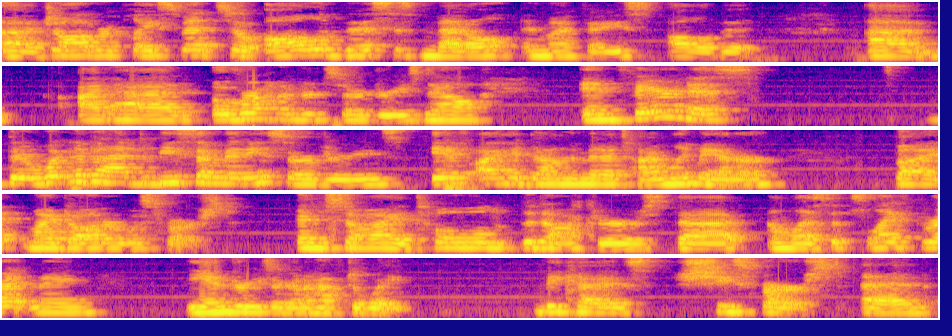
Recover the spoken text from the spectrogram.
uh, jaw replacement. So all of this is metal in my face, all of it. Um, I've had over 100 surgeries. Now, in fairness, there wouldn't have had to be so many surgeries if I had done them in a timely manner, but my daughter was first. And so I had told the doctors that unless it's life threatening, the injuries are going to have to wait because she's first. And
